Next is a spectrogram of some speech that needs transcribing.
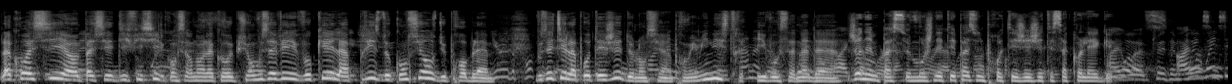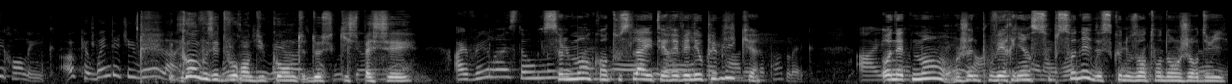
La Croatie a un passé difficile concernant la corruption. Vous avez évoqué la prise de conscience du problème. Vous étiez la protégée de l'ancien Premier ministre, Ivo Sanader. Je n'aime pas ce mot, je n'étais pas une protégée, j'étais sa collègue. Quand vous êtes-vous rendu compte de ce qui se passait? Seulement quand tout cela a été révélé au public. Honnêtement, je ne pouvais rien soupçonner de ce que nous entendons aujourd'hui.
